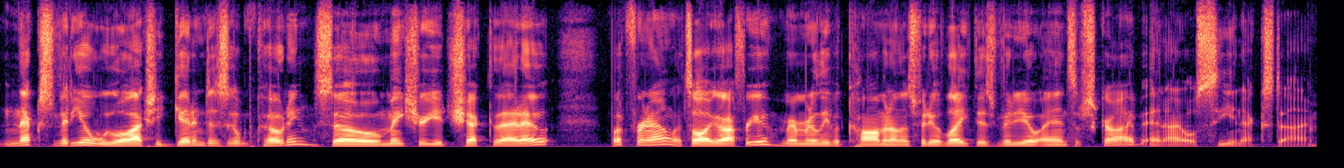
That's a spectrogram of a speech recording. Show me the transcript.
Next video we will actually get into some coding so make sure you check that out. But for now that's all I got for you. Remember to leave a comment on this video, like this video and subscribe and I will see you next time.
